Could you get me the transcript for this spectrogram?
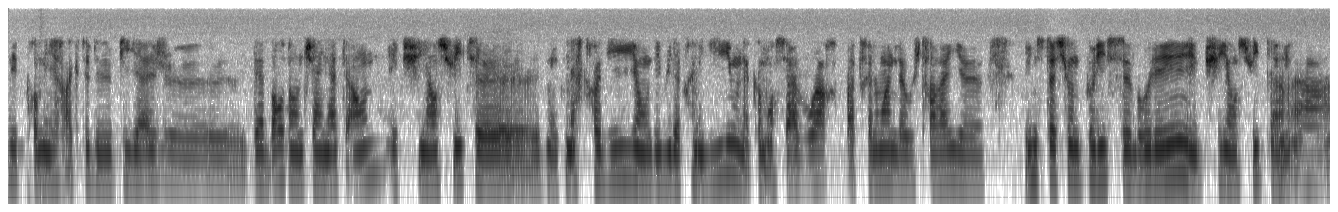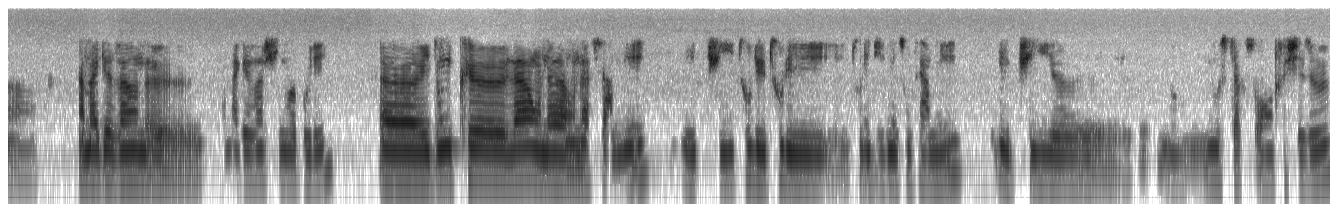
des premiers actes de pillage euh, d'abord dans Chinatown et puis ensuite euh, donc mercredi en début d'après-midi on a commencé à voir pas très loin de là où je travaille euh, une station de police brûlée et puis ensuite un, magasin un magasin chinois brûlé. Et donc là on a on a fermé et puis tous les tous les tous les business sont fermés et puis nos, nos sont rentrés chez eux.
